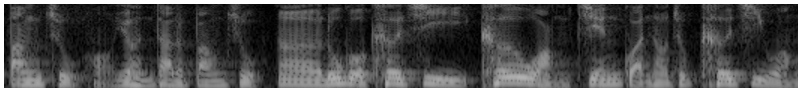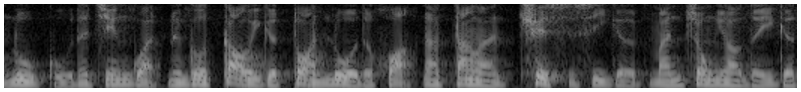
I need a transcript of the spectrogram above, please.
帮助哦，有很大的帮助。那如果科技科网监管哦，就科技网络股的监管能够告一个段落的话，那当然确实是一个蛮重要的一个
